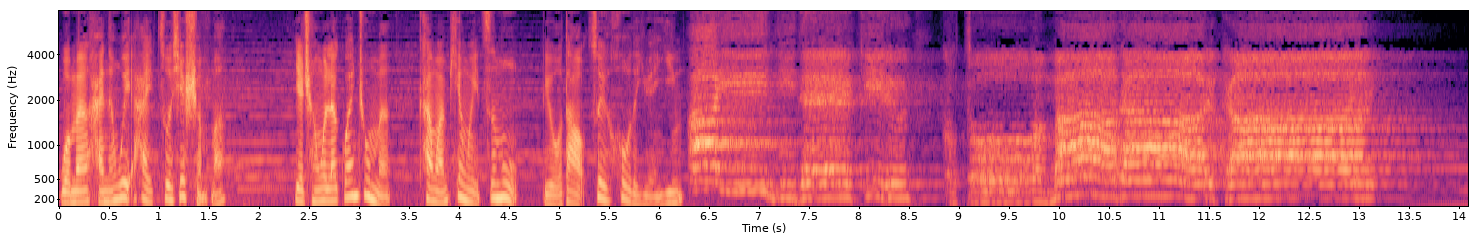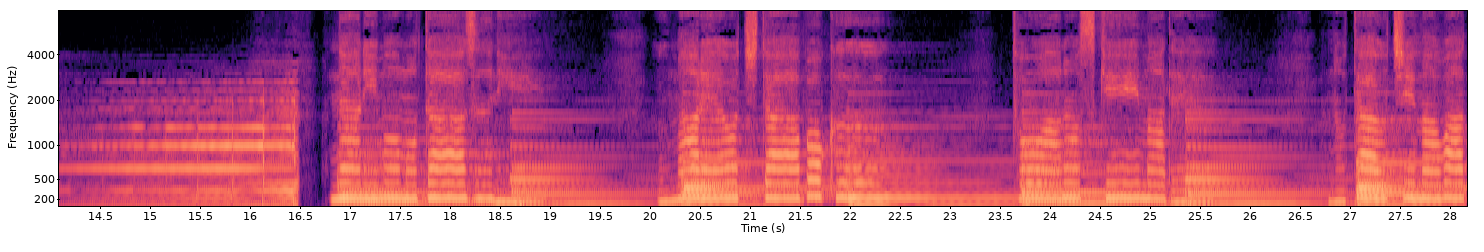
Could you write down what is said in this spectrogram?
我们还能为爱做些什么》，也成为了观众们看完片尾字幕留到最后的原因。何も持たずに生まれ落ちた僕とあの隙間でのたうち回っ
